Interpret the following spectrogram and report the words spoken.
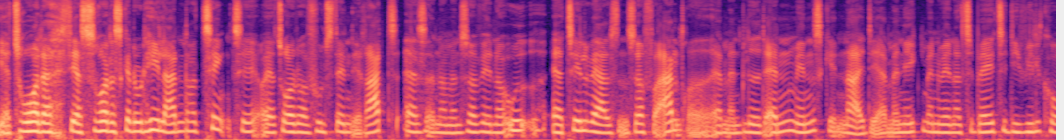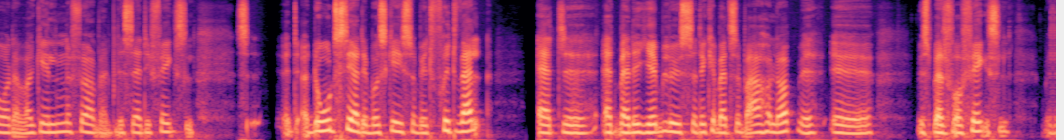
jeg tror, der, jeg tror, der skal nogle helt andre ting til, og jeg tror, du har fuldstændig ret. Altså, når man så vender ud, er tilværelsen så forandret? Er man blevet et andet menneske? Nej, det er man ikke. Man vender tilbage til de vilkår, der var gældende, før man blev sat i fængsel. Og nogen ser det måske som et frit valg, at, øh, at man er hjemløs, så det kan man så bare holde op med, øh, hvis man får fængsel. Men,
